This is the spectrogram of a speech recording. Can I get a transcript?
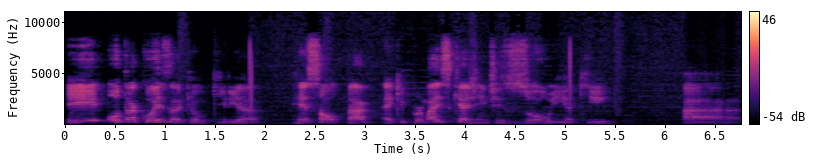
e outra coisa que eu queria ressaltar é que por mais que a gente zoe aqui a,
